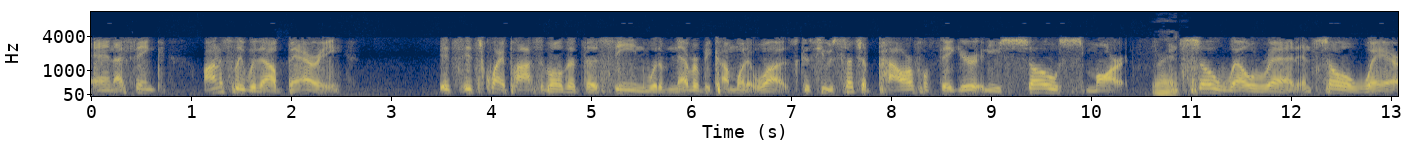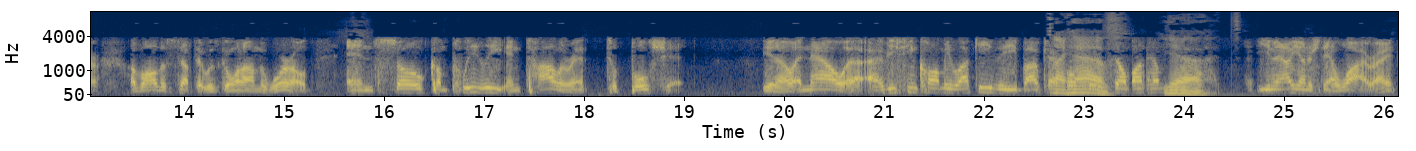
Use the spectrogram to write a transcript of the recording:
and I think honestly, without Barry, it's it's quite possible that the scene would have never become what it was because he was such a powerful figure and he was so smart Right. and so well read and so aware of all the stuff that was going on in the world and so completely intolerant to bullshit. You know, and now uh, have you seen Call Me Lucky, the Bobcat Goldthwait film on him? Yeah. You now you understand why, right?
